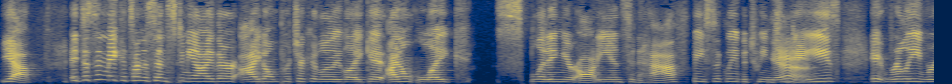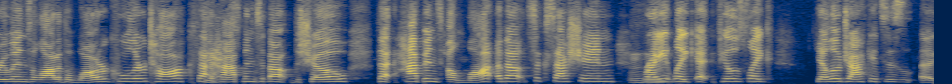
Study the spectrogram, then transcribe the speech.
Yeah. It doesn't make a ton of sense to me either. I don't particularly like it. I don't like splitting your audience in half basically between Yeah. two days. It really ruins a lot of the water cooler talk that Yes. happens about the show, that happens a lot about Succession, Mm-hmm. right? Like it feels like Yellowjackets is uh,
